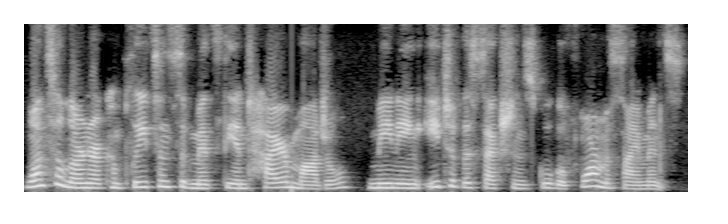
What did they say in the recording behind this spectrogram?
once a learner completes and submits the entire module, meaning each of the section's Google Form assignments,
